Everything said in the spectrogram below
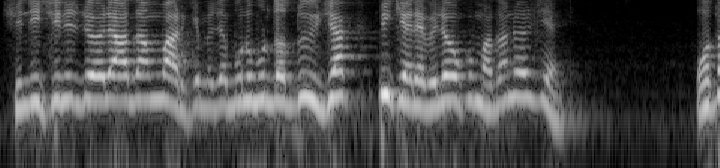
Şimdi içinizde öyle adam var ki mesela bunu burada duyacak bir kere bile okumadan ölecek. O da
